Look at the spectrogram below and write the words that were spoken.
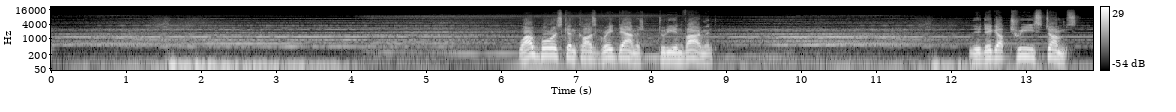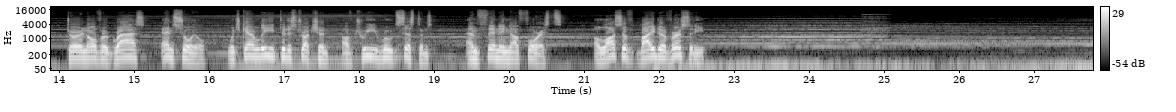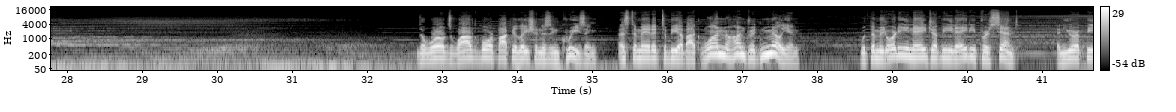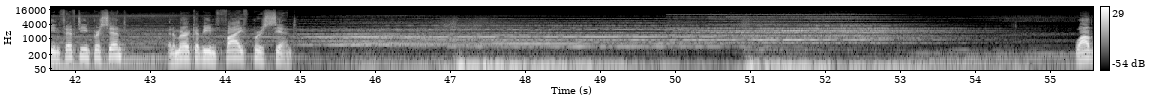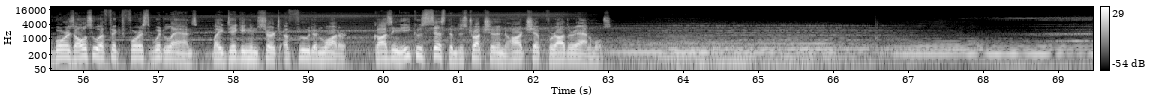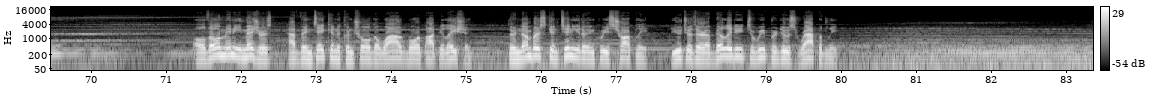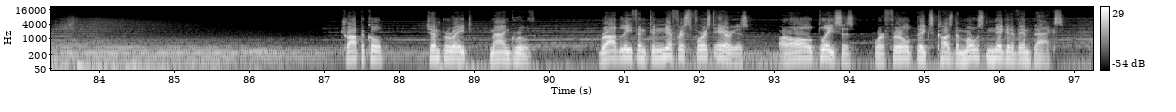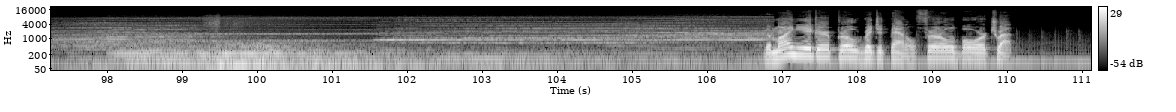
Wild boars can cause great damage to the environment. They dig up tree stumps, turn over grass and soil, which can lead to destruction of tree root systems and thinning of forests, a loss of biodiversity the world's wild boar population is increasing, estimated to be about 100 million, with the majority in Asia being 80%, and Europe being 15%, and America being 5%. Wild boars also affect forest woodlands by digging in search of food and water, causing ecosystem destruction and hardship for other animals. Although many measures have been taken to control the wild boar population, their numbers continue to increase sharply due to their ability to reproduce rapidly. Tropical, temperate, mangrove, broadleaf and coniferous forest areas are all places where feral pigs cause the most negative impacts. The Meinjager Pro Rigid Panel Feral Boar Trap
